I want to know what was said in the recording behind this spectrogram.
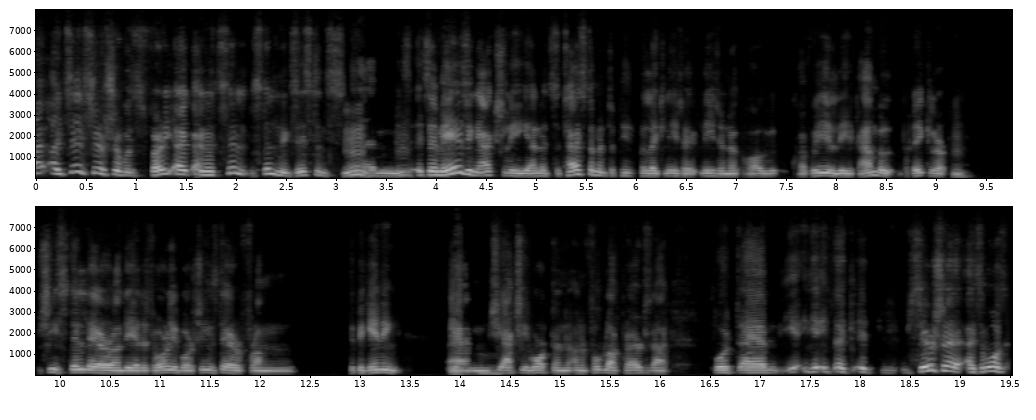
I, I'd say Saoirse was very, uh, and it's still still in existence. Mm, um, It's, it's amazing actually, and it's a testament to people like Lita Lita Quaville, Lita Campbell in particular. Mm. She's still there on the editorial board. She was there from the beginning. Yeah. Um, she actually worked on on a An Phoblacht prior to that. But um, y y like it, Saoirse, I suppose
